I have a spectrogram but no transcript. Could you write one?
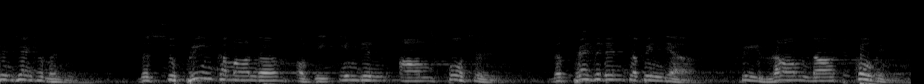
and gentlemen, the Supreme Commander of the Indian Armed Forces, the President of India, Sri Ram Nath Kovind.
